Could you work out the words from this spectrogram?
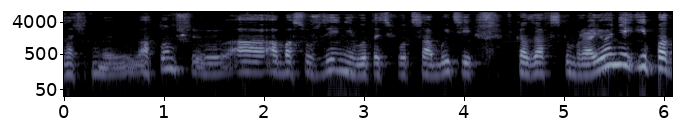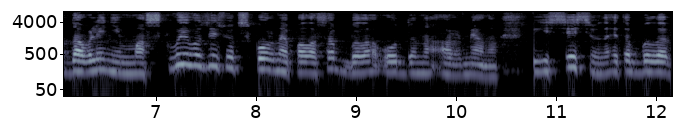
значит, о том, о, об осуждении вот этих вот событий в казахском районе. И под давлением Москвы вот здесь вот спорная полоса была отдана армянам. Естественно, это было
